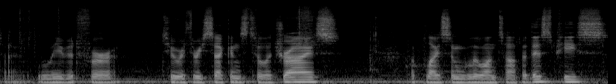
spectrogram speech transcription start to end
So leave it for two or three seconds till it dries. Apply some glue on top of this piece.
